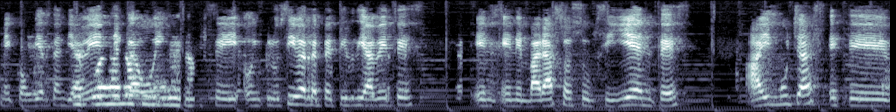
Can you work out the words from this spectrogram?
me convierta en diabética o, o, inclusive repetir diabetes en, embarazos subsiguientes. Hay muchas este,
